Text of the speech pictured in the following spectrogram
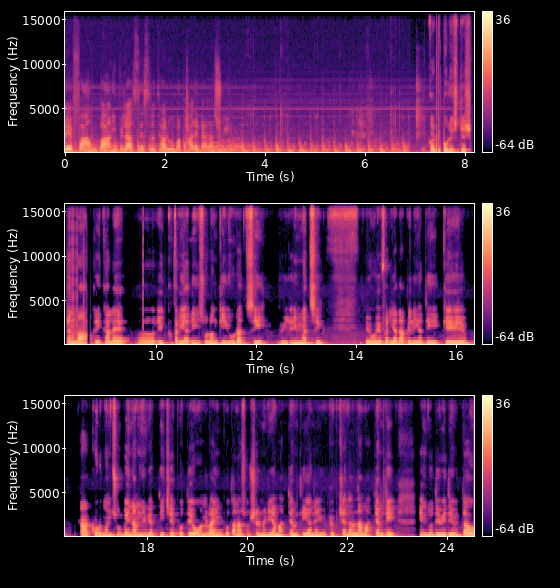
બેફામ વાણી વિલાસી શ્રદ્ધાળુઓમાં ભારે નારાજગી. કડી પોલીસ સ્ટેશનમાં ગઈકાલે એક ફરિયાદી સોલંકી યુવરાજસિંહ હિંમતસિંહ એઓએ ફરિયાદ આપેલી હતી કે રાઠોડ મનસુખભાઈ નામની વ્યક્તિ છે. પોતે ઓનલાઈન પોતાના સોશિયલ મીડિયા માધ્યમથી અને યુટ્યુબ ચેનલના માધ્યમથી હિન્દુ દેવી દેવતાઓ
